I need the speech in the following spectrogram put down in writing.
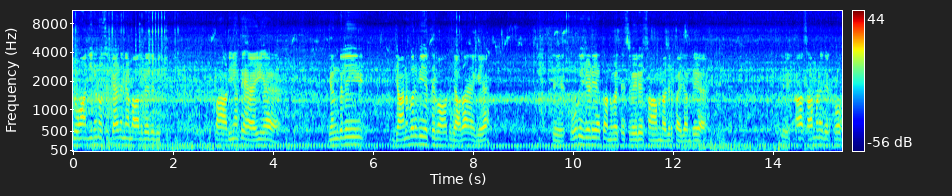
ਚੋਆਂ ਜਿਹਨਾਂ ਨੂੰ ਅਸੀਂ ਕਹਿ ਦਿੰਦੇ ਹਾਂ ਮਾਲਵੇ ਦੇ ਵਿੱਚ। ਪਹਾੜੀਆਂ ਤੇ ਹੈ ਹੀ ਹੈ। ਜੰਗਲੀ ਜਾਨਵਰ ਵੀ ਇੱਥੇ ਬਹੁਤ ਜ਼ਿਆਦਾ ਹੈਗੇ ਆ। ਅਤੇ ਉਹ ਵੀ ਜਿਹੜੇ ਆ ਤੁਹਾਨੂੰ ਇੱਥੇ ਸਵੇਰੇ ਸ਼ਾਮ ਨਜ਼ਰ ਪੈ ਜਾਂਦੇ ਆ। ਅਤੇ ਆਹ ਸਾਹਮਣੇ ਦੇਖੋ,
